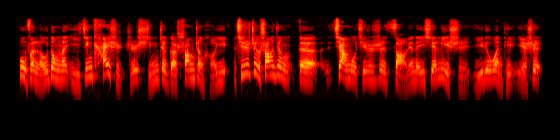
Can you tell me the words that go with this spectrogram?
部分楼栋呢，已经开始执行这个双证合一。其实这个双证的项目其实是早年的一些历史遗留问题，也是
